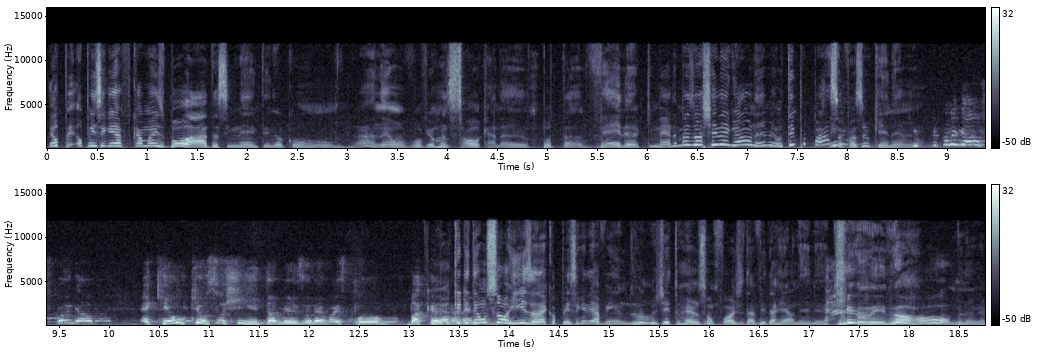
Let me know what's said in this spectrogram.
eu, eu pensei que ia ficar mais bolado, assim, né, entendeu? Com. Ah, não, vou ver o Han Solo, cara. Puta, velha, que merda. Mas eu achei legal, né, meu? O tempo passa, fazer o quê, né, meu? Ficou legal, ficou legal. É que eu, que eu sou xiita mesmo, né? Mas, pô, bacana. Bom que ele né? deu um sorriso, né? Que eu pensei que ele ia vir do jeito Harrison Ford da vida real, né? né? Kill me, go home, né,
